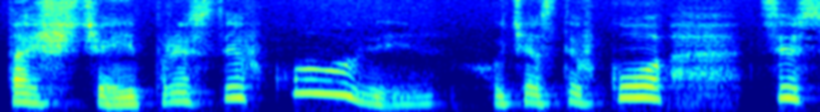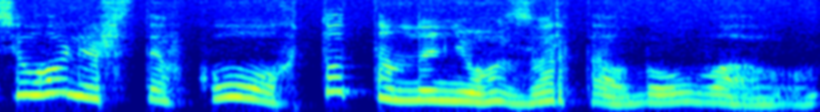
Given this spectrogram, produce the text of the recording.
та ще й при Стевкові. Хоча Стевко це всього лиш Стевко, хто там на нього звертав би увагу.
